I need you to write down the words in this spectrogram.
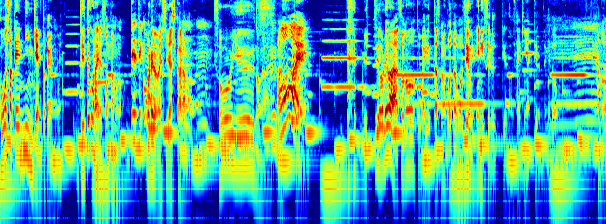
交差点人間とか言うのね。出てこないなそんなもの。出てこない。俺らの引き出しからは、うんうん。そういうのがあって。すごい。俺はその子が言ったその言葉を全部絵にするっていうのを最近やってるんだけど。あの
